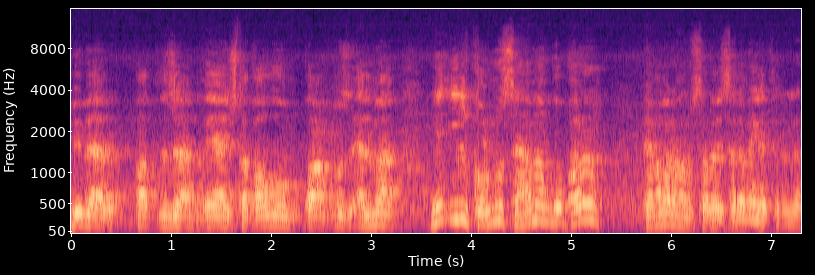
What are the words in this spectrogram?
biber, patlıcan veya işte kavun, karpuz, elma ne ilk olmuşsa hemen koparır Peygamber Efendimiz sallallahu aleyhi ve selleme getirirler.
